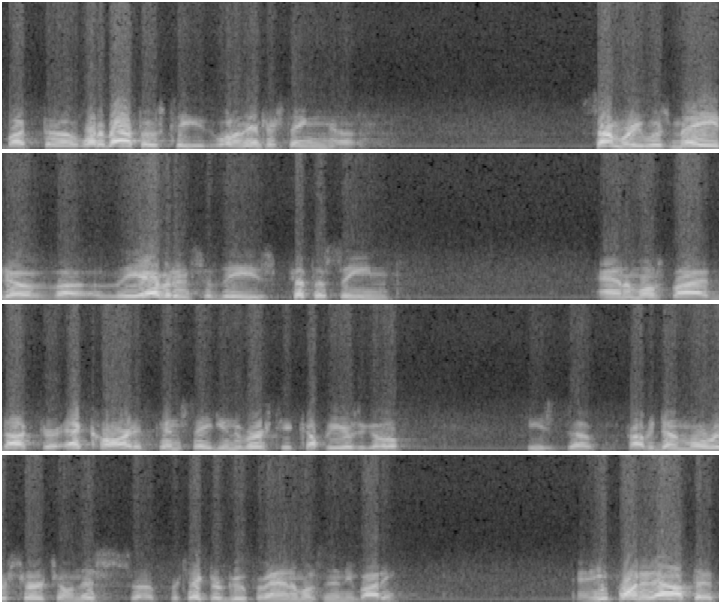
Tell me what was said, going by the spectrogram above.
But uh, what about those teeth? Well, an interesting uh, summary was made of uh, the evidence of these Pithecine animals by Dr. Eckhardt at Penn State University a couple years ago. He's uh, probably done more research on this uh, particular group of animals than anybody. And he pointed out that,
